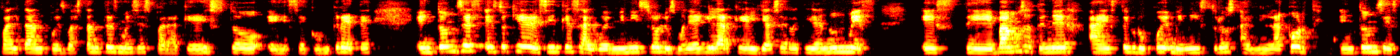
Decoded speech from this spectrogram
faltan pues bastantes meses para que esto se concrete. Entonces, esto quiere decir que salvo el ministro Luis María Aguilar, que él ya se retira en un mes, este, vamos a tener a este grupo de ministros ahí en la Corte. Entonces,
